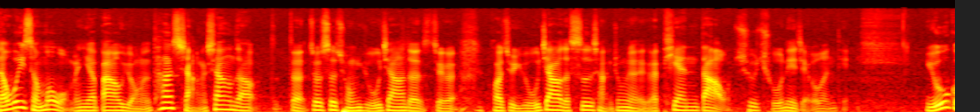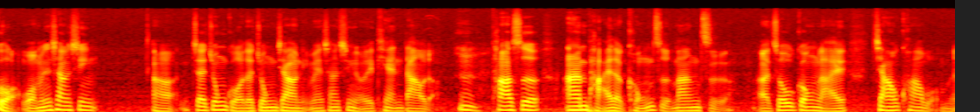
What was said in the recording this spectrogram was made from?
那为什么我们要包容呢？他想象到的就是从儒家的这个或者儒家的思想中有一个天道去处理这个问题。如果我们相信，啊、在中国的宗教里面，相信有一个天道的，嗯，他是安排了孔子、孟子啊、周公来教化我们，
